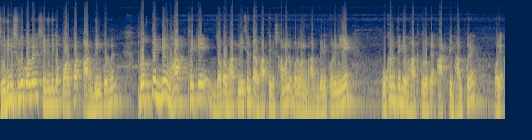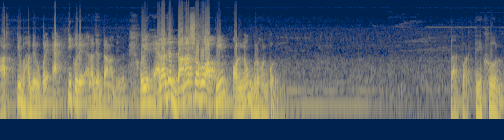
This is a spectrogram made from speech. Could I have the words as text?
যেদিন শুরু করবেন, সেদিন থেকে পরপর আট দিন করবেন। প্রত্যেক দিন ভাত থেকে যত ভাত নিয়েছেন, তার ভাত থেকে সামান্য পরিমাণ ভাত বের করে নিয়ে ওখান থেকে ভাতগুলোকে আটটি ভাগ করে ওই আটটি ভাগের উপরে একটি করে এলাচের দানা দেবেন। ওই এলাচের দানা সহ আপনি অন্ন গ্রহণ করুন। তারপর দেখুন,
